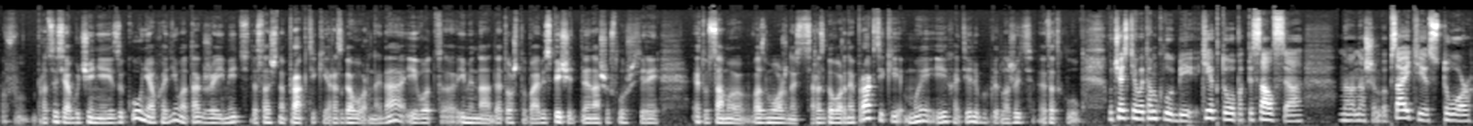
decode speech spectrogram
в процессе обучения языку, необходимо также иметь достаточно практики разговорной, да, и вот э, именно для того, чтобы обеспечить для наших слушателей эту самую возможность разговорной практики, мы и хотели бы предложить этот клуб. Участие в этом клубе. Те, кто подписался на нашем веб-сайте store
